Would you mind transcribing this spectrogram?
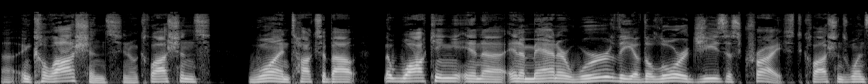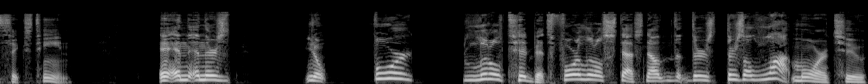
uh, in Colossians, you know, Colossians 1 talks about walking in a in a manner worthy of the Lord Jesus Christ. Colossians 1:16. And, and and there's you know four little tidbits, four little steps. Now th- there's there's a lot more to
